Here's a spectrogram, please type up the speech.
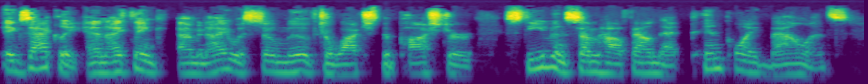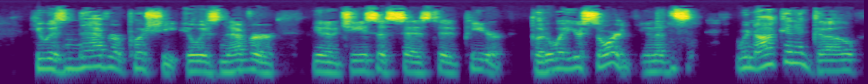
exactly. And I think, I mean, I was so moved to watch the posture. Stephen somehow found that pinpoint balance. He was never pushy. It was never, you know, Jesus says to Peter, put away your sword. You know, this, we're not going to go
